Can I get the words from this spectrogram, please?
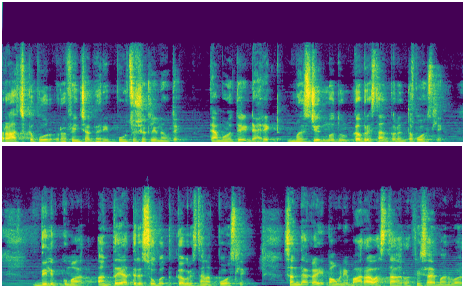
राज कपूर रफींच्या घरी पोहोचू शकले नव्हते. त्यामुळे ते डायरेक्ट मस्जिदमधून कब्रिस्तानपर्यंत पोहोचले. दिलीप कुमार अंत्ययात्रेसोबत कब्रिस्तानात पोहोचले. संध्याकाळी पावणे बारा वाजता रफी साहेबांवर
